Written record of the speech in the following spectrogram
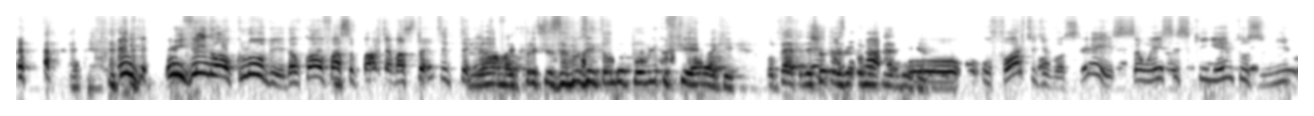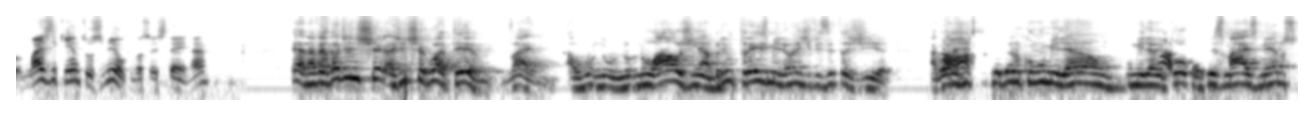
Bem-vindo ao clube, do qual eu faço parte há bastante tempo. Não, mas precisamos então do público fiel aqui. O Pepe, deixa eu trazer comentário. O, o, o forte de vocês são esses 500 mil, mais de 500 mil que vocês têm, né? É, na verdade, a gente, chega, a gente chegou a ter, vai, no, no, no, auge, em abril, 3 milhões de visitas dia. Agora Nossa. a gente está mudando com um milhão, um milhão Nossa. e pouco, às vezes mais, menos,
